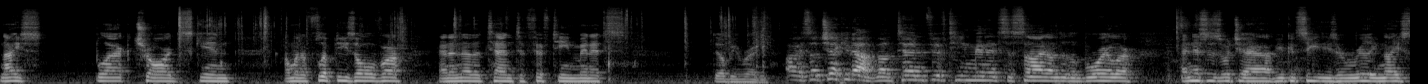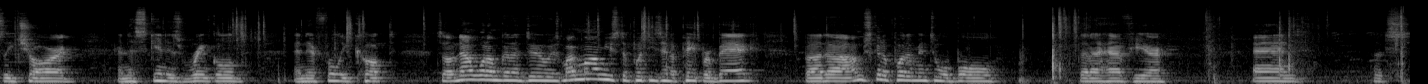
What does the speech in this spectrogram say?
Nice black charred skin. I'm to flip these over and another 10 to 15 minutes they'll be ready. Alright so check it out about 10-15 minutes aside under the broiler and this is what you have. You can see these are really nicely charred and the skin is wrinkled and they're fully cooked. So now what I'm gonna do is, my mom used to put these in a paper bag, but uh, I'm just gonna put them into a bowl that I have here. And that's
